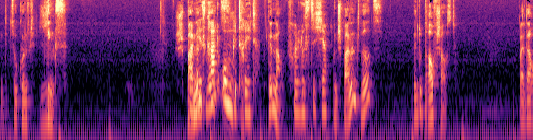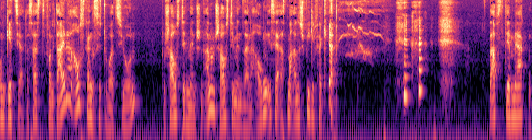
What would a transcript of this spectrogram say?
und die Zukunft links. Bei Spannend mir ist gerade umgedreht. Genau. Voll lustig, ja. Und spannend wird's, wenn du drauf schaust. Weil darum geht's ja. Das heißt, von deiner Ausgangssituation, du schaust den Menschen an und schaust ihm in seine Augen, ist ja erstmal alles spiegelverkehrt. das darfst du dir merken.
